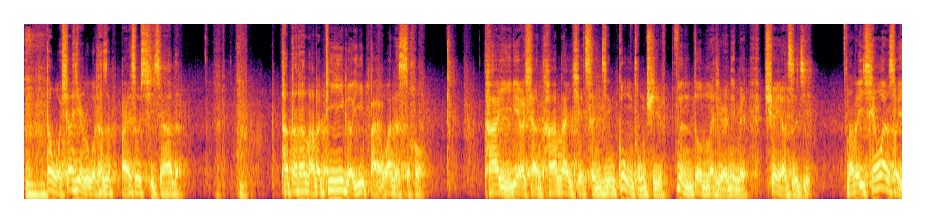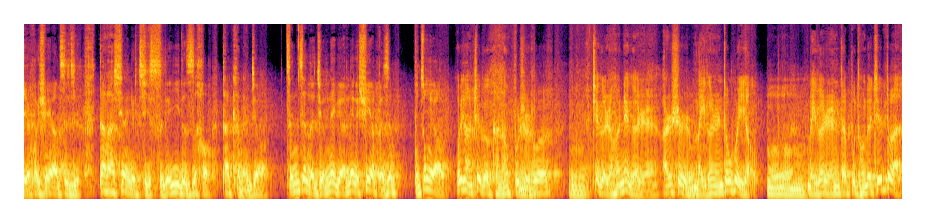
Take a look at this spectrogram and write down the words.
嗯，但我相信，如果他是白手起家的，他当他拿到第一个一百万的时候，他一定要向他那些曾经共同去奋斗的那些人里面炫耀自己。拿到一千万的时候也会炫耀自己，但他现在有几十个亿的之后，他可能就真正的就那个那个炫耀本身不重要了。我想这个可能不是说，嗯，这个人和那个人，而是每个人都会有，嗯嗯每个人在不同的阶段，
